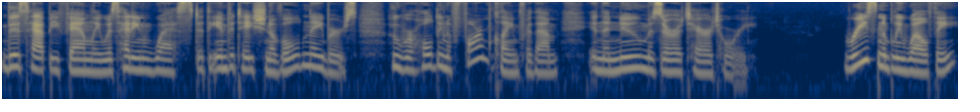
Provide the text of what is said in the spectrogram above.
This happy family was heading west at the invitation of old neighbors who were holding a farm claim for them in the new Missouri Territory. Reasonably wealthy,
